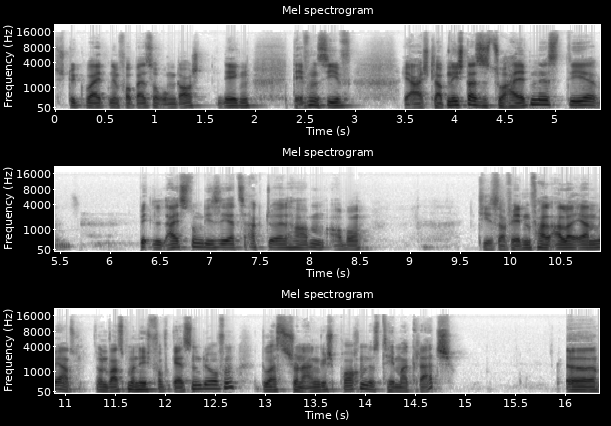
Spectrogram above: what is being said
Stück weit eine Verbesserung darlegen. Defensiv, ja, ich glaube nicht, dass es zu halten ist, die Leistung, die sie jetzt aktuell haben, aber die ist auf jeden Fall aller Ehren wert. Und was wir nicht vergessen dürfen, du hast es schon angesprochen, das Thema Klatsch. Äh,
